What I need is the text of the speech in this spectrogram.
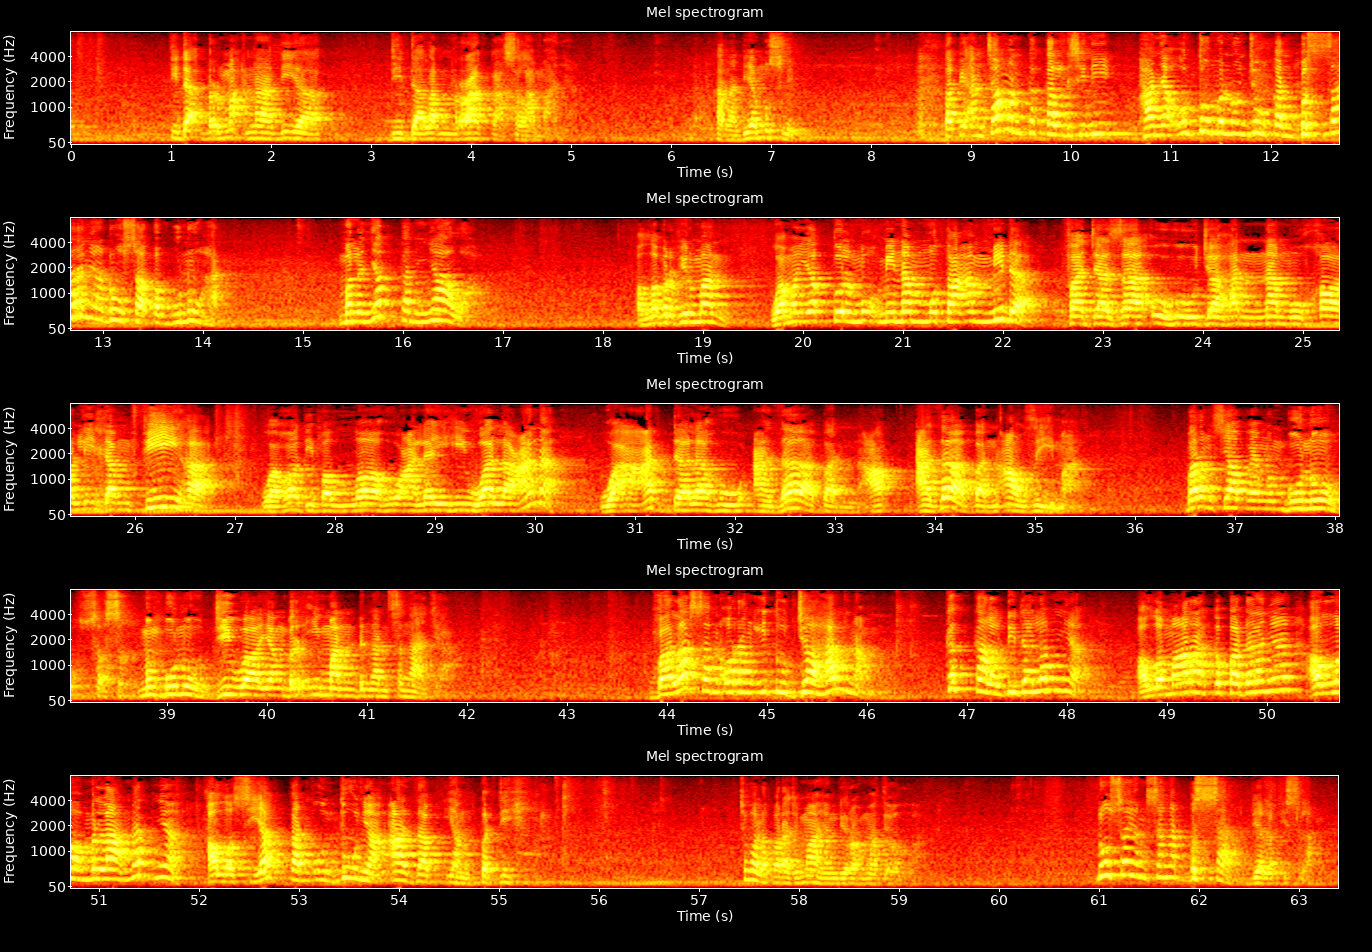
tidak bermakna dia di dalam neraka selamanya. Karena dia muslim. Tapi ancaman kekal di sini hanya untuk menunjukkan besarnya dosa pembunuhan. Melenyapkan nyawa. Allah berfirman, "Wa may yaqtul mu'minan muta'ammida fajaza'uhu jahannamu khalidan fiha wa ghadiballahu alaihi wa la'ana wa a'adda lahu azaban azaban azima. Barang siapa yang membunuh membunuh jiwa yang beriman dengan sengaja. Balasan orang itu jahanam, kekal di dalamnya Allah marah kepadanya, Allah melaknatnya, Allah siapkan untuknya azab yang pedih. Cobalah para jemaah yang dirahmati Allah. Dosa yang sangat besar di dalam Islam.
